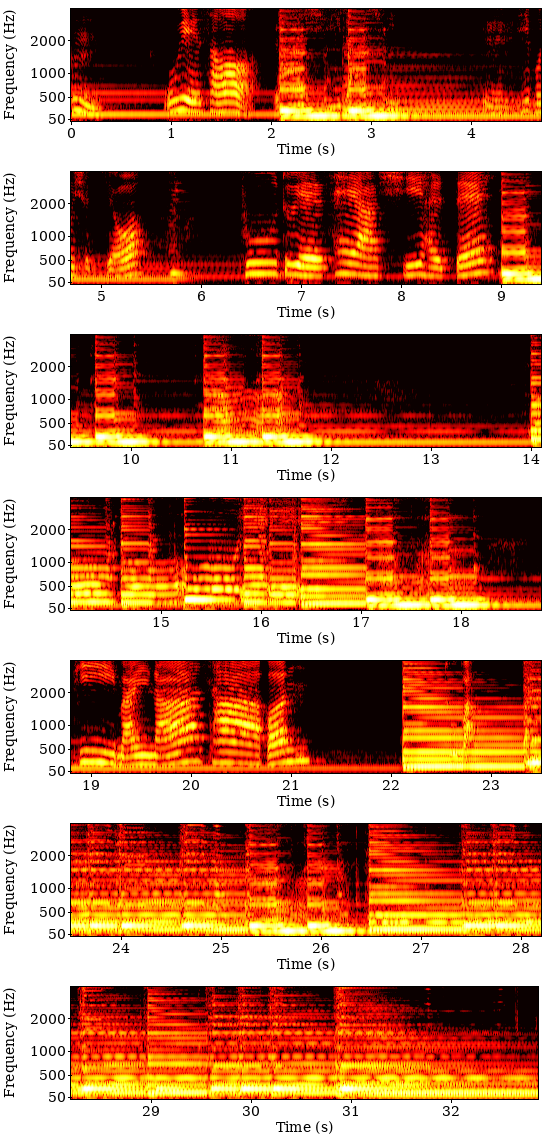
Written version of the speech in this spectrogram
설음 위에서 라시 라시. 예, 해보셨죠? 부두의 새아시 할 때 서, 오, 예, 서, D 마이너 4번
